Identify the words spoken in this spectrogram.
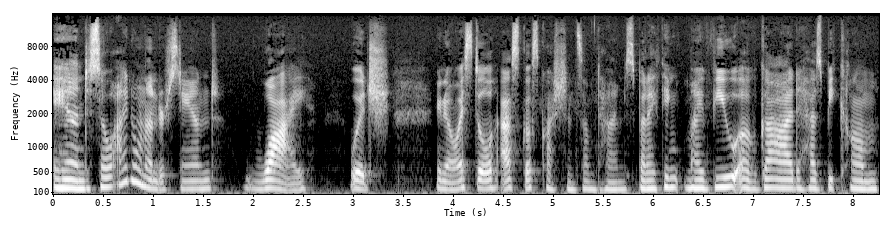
And so I don't understand why, which, you know, I still ask those questions sometimes, but I think my view of God has become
